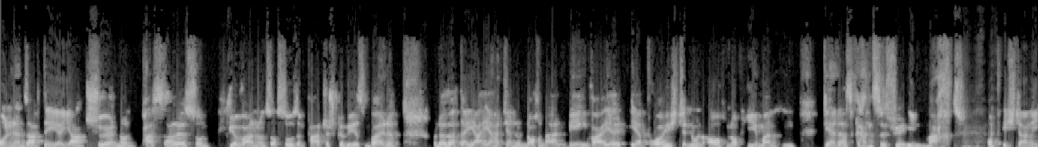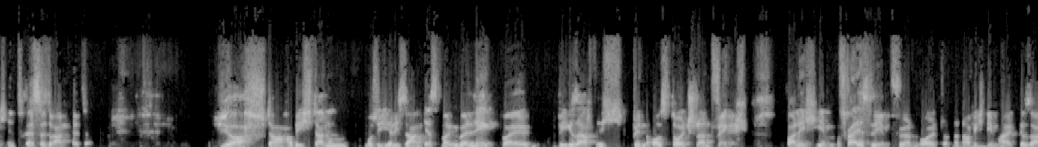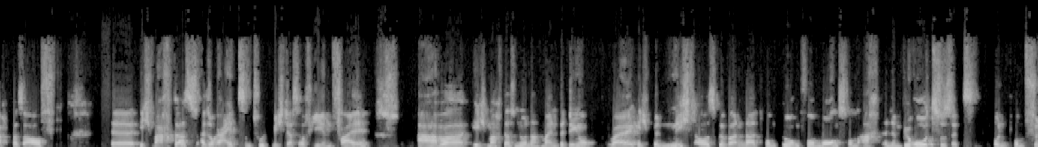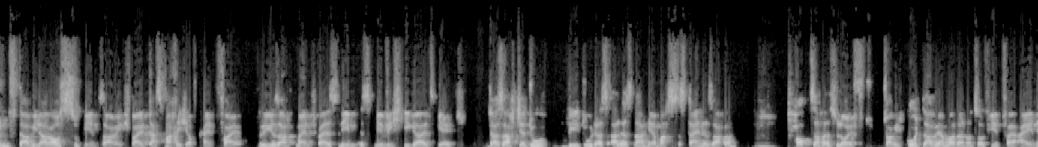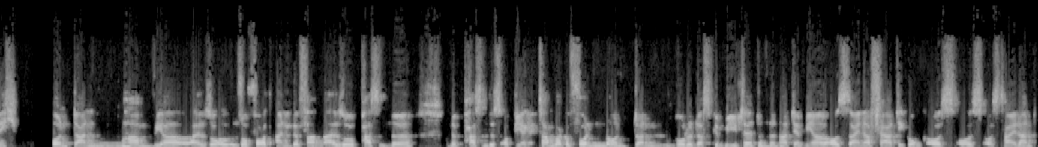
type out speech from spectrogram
und dann sagte er, ja, schön und passt alles. Und wir waren uns auch so sympathisch gewesen beide. Und dann sagt er, ja, er hat ja nun noch ein Anliegen, weil er bräuchte nun auch noch jemanden, der das Ganze für ihn macht. Ob ich da nicht Interesse dran hätte. Ja, da habe ich dann, muss ich ehrlich sagen, erst mal überlegt, weil, wie gesagt, ich bin aus Deutschland weg, weil ich eben freies Leben führen wollte. Und dann habe ich mhm. dem halt gesagt, pass auf, äh, ich mache das, also reizen tut mich das auf jeden Fall, aber ich mache das nur nach meinen Bedingungen, weil ich bin nicht ausgewandert, um irgendwo morgens um acht in einem Büro zu sitzen und um fünf da wieder rauszugehen, sage ich, weil das mache ich auf keinen Fall. Wie gesagt, mein freies Leben ist mir wichtiger als Geld. Da sagt ja du, wie du das alles nachher machst, ist deine Sache. Mhm. Hauptsache, es läuft. Sage ich, gut, da werden wir dann uns auf jeden Fall einig. Und dann haben wir also sofort angefangen, also passende, ein passendes Objekt haben wir gefunden und dann wurde das gemietet. Und dann hat er mir aus seiner Fertigung aus, aus, aus Thailand,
